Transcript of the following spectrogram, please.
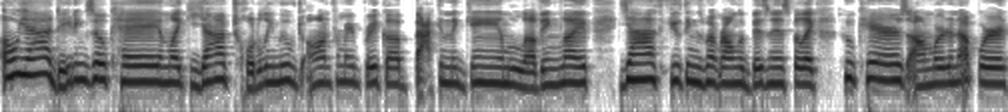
oh yeah, dating's okay, and like, yeah, I've totally moved on from my breakup, back in the game, loving life. Yeah, a few things went wrong with business, but like, who cares? Onward and upward.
